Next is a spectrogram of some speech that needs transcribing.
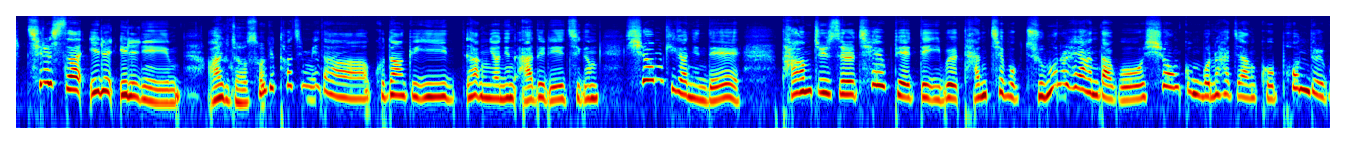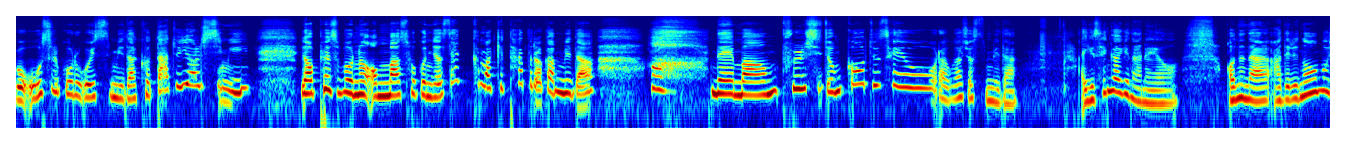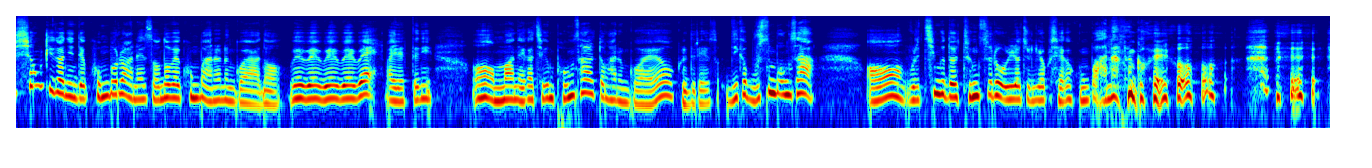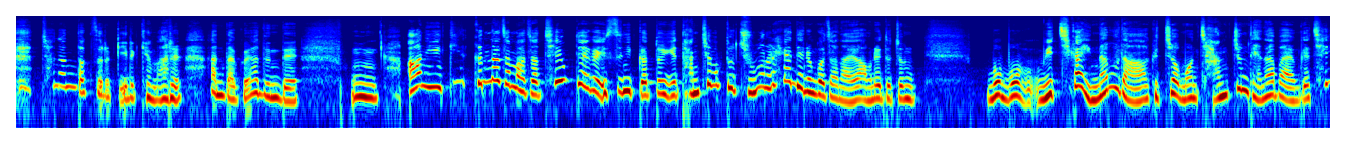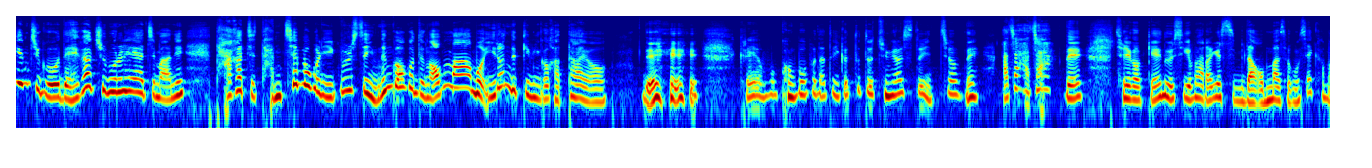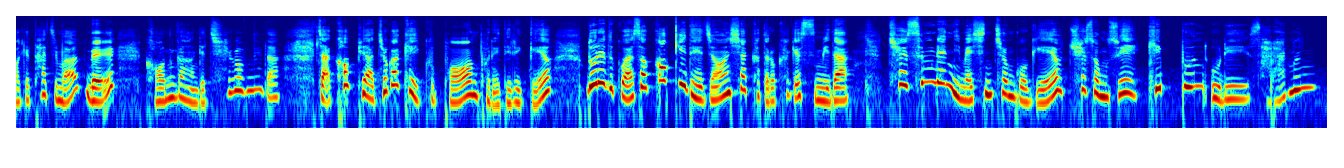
7411님. 아이고, 저 속이 터집니다. 고등학교 2학년인 아들이 지금 시험 기간인데 다음 주 있을 체육대회 때 입을 단체복 주문을 해야 한다고 시험 공부는 하지 않고 폰 들고 옷을 고르고 있습니다. 그것도 아주 열심히. 옆에서 보는 엄마 속은요, 새카맣게 타들어갑니다. 아, 내 마음 불씨 좀 꺼주세요. 라고 하셨습니다. 아, 이게 생각이 나네요. 어느 날 아들이 너무 시험 기간인데 공부를 안 해서 너 왜 공부 안 하는 거야? 너 왜 왜 왜 왜 왜? 막 이랬더니 어 엄마 내가 지금 봉사 활동하는 거예요. 그들에서 네가 무슨 봉사? 어 우리 친구들 등수를 올려주려고 제가 공부 안 하는 거예요. 천연덕스럽게 이렇게 말을 한다고 하던데 음 아니 끝나자마자 체육대회가 있으니까 또 이게 단체복도 주문을 해야 되는 거잖아요. 아무래도 좀 뭐, 뭐, 위치가 있나 보다. 그쵸? 뭔 장쯤 되나 봐요. 그러니까 책임지고 내가 주문을 해야지만이 다 같이 단체복을 입을 수 있는 거거든. 엄마, 뭐 이런 느낌인 것 같아요. 네. 그래요. 뭐 공부보다도 이것도 또 중요할 수도 있죠. 네. 아자, 아자. 네. 즐겁게 노시기 바라겠습니다. 엄마 속은 새까맣게 타지만, 네. 건강한 게 최고입니다. 자, 커피와 조각 케이크 쿠폰 보내드릴게요. 노래 듣고 와서 꺾기 대전 시작하도록 하겠습니다. 최승래님의 신청곡이에요. 최성수의 기쁜 우리 사랑은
